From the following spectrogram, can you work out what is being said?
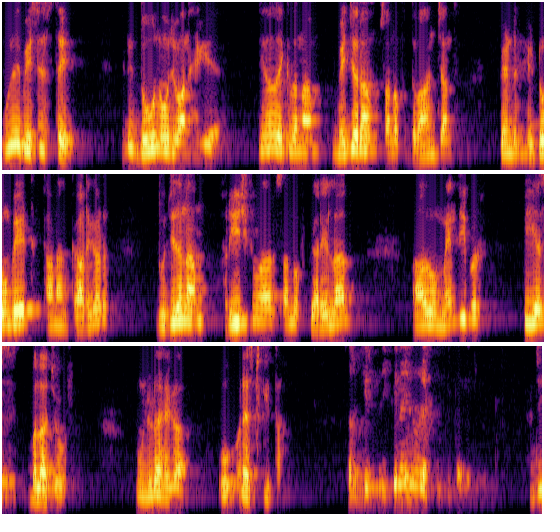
ਉਹਦੇ ਬੇਸਿਸ ਤੇ ਜਿਹੜੇ ਦੋ ਨੌਜਵਾਨ ਹੈਗੇ ਆ, ਜਿਨ੍ਹਾਂ ਦਾ ਇੱਕ ਦਾ ਨਾਮ major Ram son of Diwan Chand ਪਿੰਡ ਹਿੱਡੋਂਬੇਟ, ਥਾਣਾ ਕਾਠਗੜ੍ਹ। ਦੂਜੇ ਦਾ ਨਾਮ ਹਰੀਸ਼ ਕੁਮਾਰ ਸਨ of ਪਿਆਰੇ ਲਾਲ ਔਰ ਉਹ ਮਹਿੰਦੀਪੁਰ ਪੀਐਸ ਬਲਾਚੌਰ। ਨੂੰ ਜਿਹੜਾ ਹੈਗਾ ਉਹ ਅਰੈਸਟ ਕੀਤਾ। ਸਰ ਕਿਸ ਤਰੀਕੇ ਨਾਲ ਇਹਨੂੰ ਰੈਸਕਿਊ ਕੀਤਾ ਗਿਆ ਜੀ? ਹਾਂਜੀ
